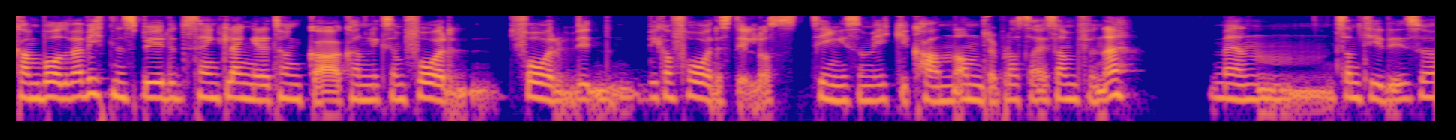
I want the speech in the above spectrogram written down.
kan både være vitnesbyrd, tenke lengre tanker, kan liksom for, for, vi, vi, kan forestille oss ting som vi ikke kan andre plasser i samfunnet. Men samtidig så,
